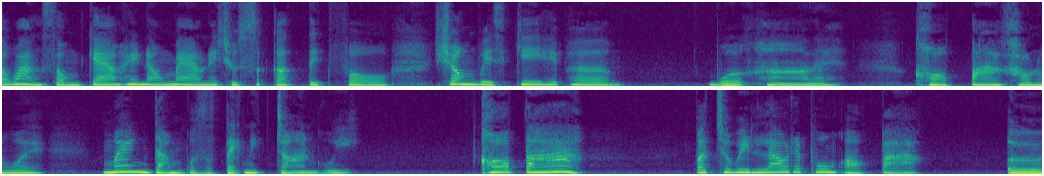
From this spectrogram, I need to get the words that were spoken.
ระหว่างส่งแก้วให้น้องแมวในชุดสกอตติดโฟล์ชงวิสกี้ให้เพิ่ม เวิร์กหาเลย ขอบตาเขานะเว้ย แม่งดำกว่าสเต็กนิจานกูอีก ขอบตา ปัชวินเล่าแทบพุ่งออกปาก เออ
